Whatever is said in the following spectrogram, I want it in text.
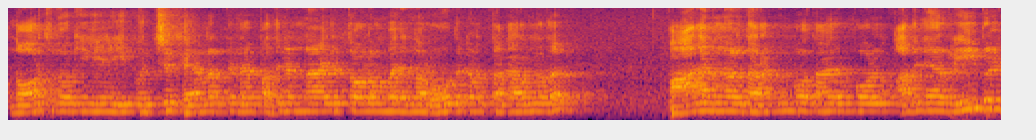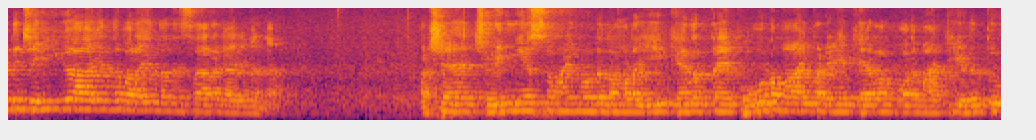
ഒന്ന് ഓർത്തു നോക്കിയേ ഈ കൊച്ചു കേരളത്തിലെ പതിനെണ്ണായിരത്തോളം വരുന്ന റോഡുകൾ തകർന്നത് പാലങ്ങൾ തറങ്ങുമ്പോൾ തകരുമ്പോൾ അതിനെ റീബിൽഡ് ചെയ്യുക എന്ന് പറയുന്ന നിസ്സാര കാര്യമല്ല. പക്ഷേ ചുരുങ്ങിയ സമയം കൊണ്ട് നമ്മുടെ ഈ കേരളത്തെ പൂർണമായി പഴയ കേരളം പോലെ മാറ്റിയെടുത്തു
